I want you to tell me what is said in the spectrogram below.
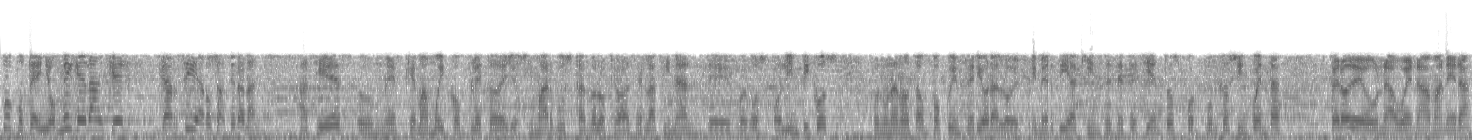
Cucuteño Miguel Ángel García nos hace el análisis. Así es, un esquema muy completo de Yosimar buscando lo que va a ser la final de Juegos Olímpicos con una nota un poco inferior a lo del primer día 15.700 por punto 50, pero de una buena manera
